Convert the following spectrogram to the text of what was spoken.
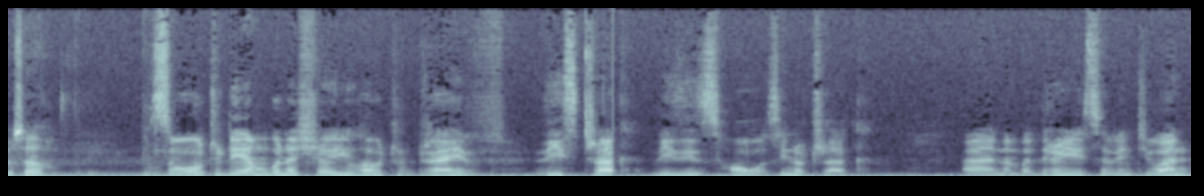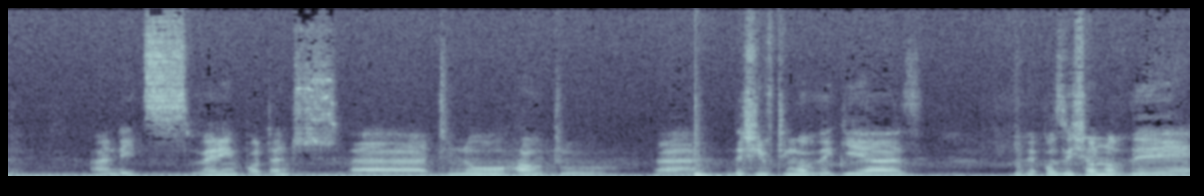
Sawa. So today I'm gonna show you how to drive this truck. This is Howo Sinotruk, uh, number 371, and it's very important uh, to know how to uh, the shifting of the gears, the position of the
